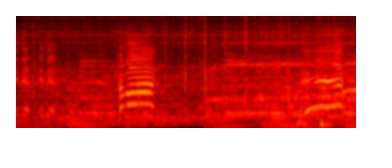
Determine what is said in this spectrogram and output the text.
Amen. Amen. Come on. Yeah.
